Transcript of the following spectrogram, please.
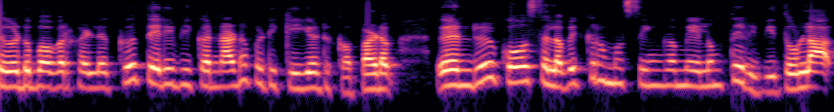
தேடுபவர்களுக்கு தெரிவிக்க நடவடிக்கை எடுக்கப்படும் என்று கோசல விக்ரமசிங்க மேலும் தெரிவித்துள்ளார்.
